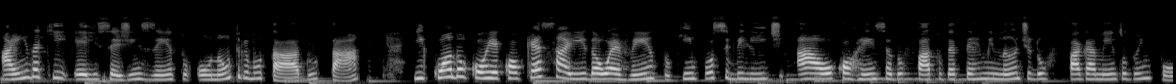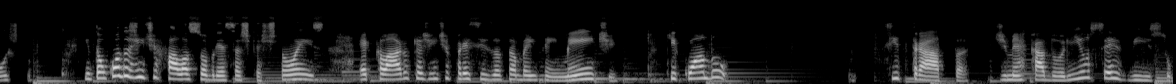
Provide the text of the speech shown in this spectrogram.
ainda que ele seja isento ou não tributado, tá? E quando ocorrer qualquer saída ou evento que impossibilite a ocorrência do fato determinante do pagamento do imposto. Então, quando a gente fala sobre essas questões, é claro que a gente precisa também ter em mente que quando se trata de mercadoria ou serviço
